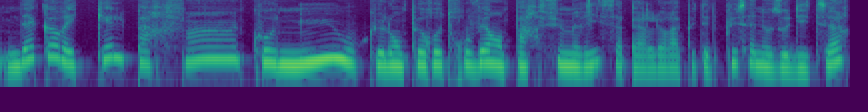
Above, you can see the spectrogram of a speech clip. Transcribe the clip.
D'accord, et quel parfum connu ou que l'on peut retrouver en parfumerie, ça parlera peut-être plus à nos auditeurs,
